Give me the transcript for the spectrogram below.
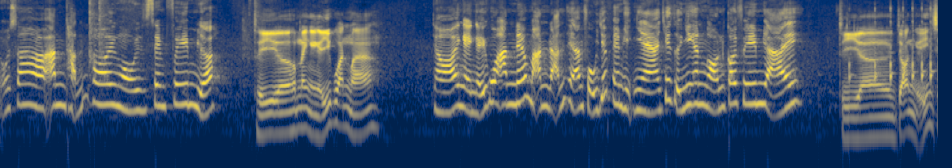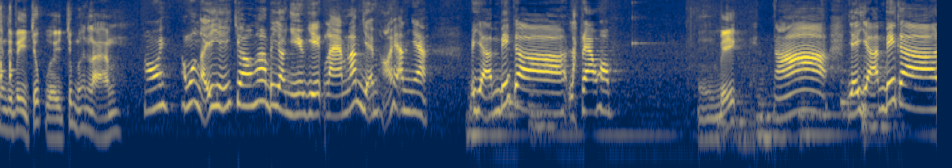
Ủa sao anh thảnh thơi ngồi xem phim vậy? Thì ờ, hôm nay ngày nghỉ của anh mà. Trời ơi, ngày nghỉ của anh nếu mà anh rảnh thì anh phụ giúp em việc nhà chứ tự nhiên anh ngồi anh coi phim vậy. Thì ờ, cho anh nghỉ xem tivi chút rồi chút nữa anh làm Thôi, không có nghĩ gì hết trơn á, bây giờ nhiều việc làm lắm, giờ em hỏi anh nha. Bây giờ anh biết ờ, lặt rau không? ừ, Biết À, vậy giờ anh biết ờ,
